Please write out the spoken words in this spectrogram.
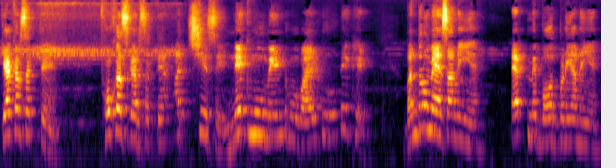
क्या कर सकते हैं? फोकस कर सकते हैं अच्छे से। Neck movement, mobile to rotate head बंदरों में ऐसा नहीं है। ऐप में बहुत बढ़िया नहीं है।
